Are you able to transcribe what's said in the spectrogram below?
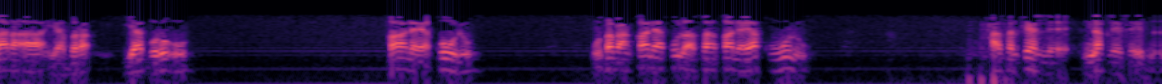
برأ يبرأ. يبرؤ قال يقول وطبعا قال يقول قال يقول. حصل فيها النقل يا سيدنا.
